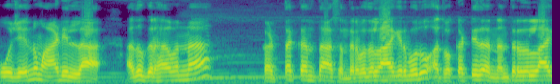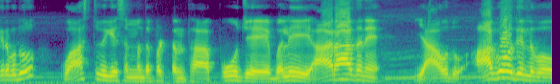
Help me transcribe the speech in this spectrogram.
ಪೂಜೆಯನ್ನು ಮಾಡಿಲ್ಲ. ಅದು ಗ್ರಹವನ್ನ ಕಟ್ತಕ್ಕಂಥ ಸಂದರ್ಭದಲ್ಲಾಗಿರ್ಬೋದು ಅಥವಾ ಕಟ್ಟಿದ ನಂತರದಲ್ಲಾಗಿರ್ಬೋದು ವಾಸ್ತುವಿಗೆ ಸಂಬಂಧಪಟ್ಟಂತಹ ಪೂಜೆ, ಬಲಿ, ಆರಾಧನೆ ಯಾವುದು ಆಗೋದಿಲ್ವೋ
